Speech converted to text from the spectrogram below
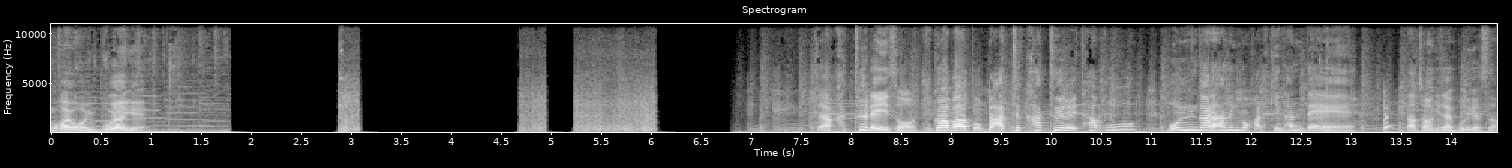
이거 봐 이거 봐. 이거 뭐야 이게? 자 카트레이서. 누가 봐도 마트 카트를 타고 뭔가를 하는 것 같긴 한데 나도 정확히 잘 모르겠어.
